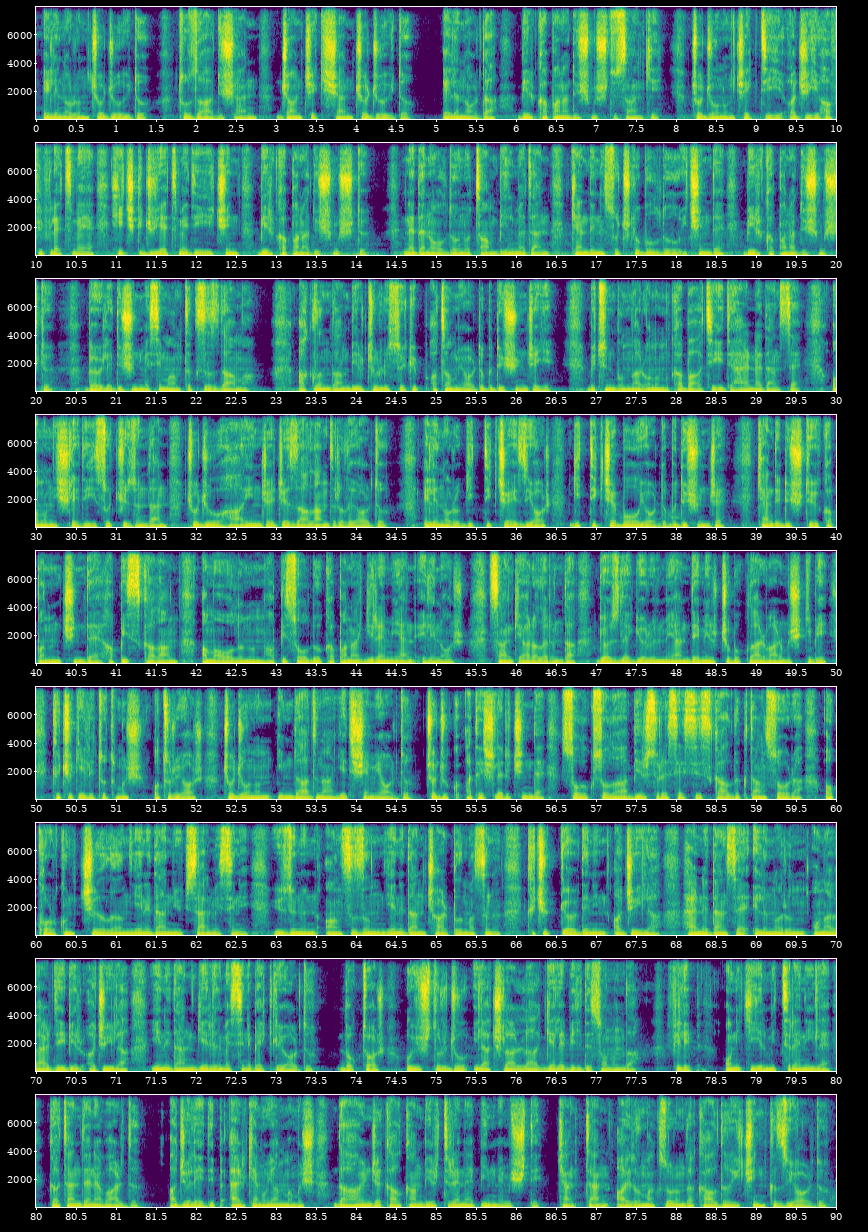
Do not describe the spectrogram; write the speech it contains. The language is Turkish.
Eleanor'un çocuğuydu. Tuzağa düşen, can çekişen çocuğuydu. Eleanor da bir kapana düşmüştü sanki. Çocuğunun çektiği acıyı hafifletmeye hiç gücü yetmediği için bir kapana düşmüştü. Neden olduğunu tam bilmeden kendini suçlu bulduğu için de bir kapana düşmüştü. Böyle düşünmesi mantıksızdı ama. Aklından bir türlü söküp atamıyordu bu düşünceyi. Bütün bunlar onun kabahatiydi her nedense. Onun işlediği suç yüzünden çocuğu haince cezalandırılıyordu. Elinor'u gittikçe eziyor, gittikçe boğuyordu bu düşünce. Kendi düştüğü kapanın içinde hapis kalan ama oğlunun hapis olduğu kapana giremeyen Elinor, sanki aralarında gözle görülmeyen demir çubuklar varmış gibi küçük eli tutmuş oturuyor, çocuğunun imdadına yetişemiyordu. Çocuk ateşler içinde soluk soluğa bir süre sessiz kaldıktan sonra o korkunç çığlığın yeniden yükselmesini, yüzünün ansızın yeniden çarpılmasını, küçük gövdenin acıyla her nedense Eleanor'un ona verdiği bir acıyla yeniden gerilmesini bekliyordu. Doktor uyuşturucu ilaçlarla gelebildi sonunda. Philip 12.20 treniyle Gatenden'e vardı. Acele edip erken uyanmamış, daha önce kalkan bir trene binmemişti. Kentten ayrılmak zorunda kaldığı için kızıyordu.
